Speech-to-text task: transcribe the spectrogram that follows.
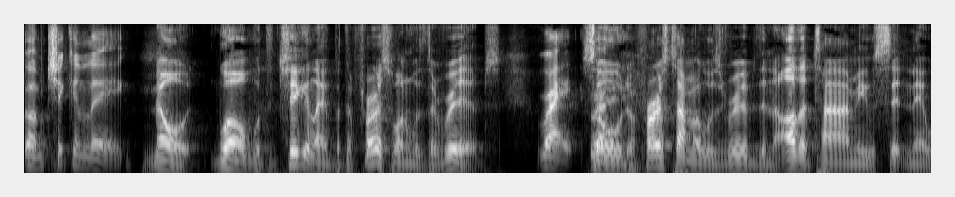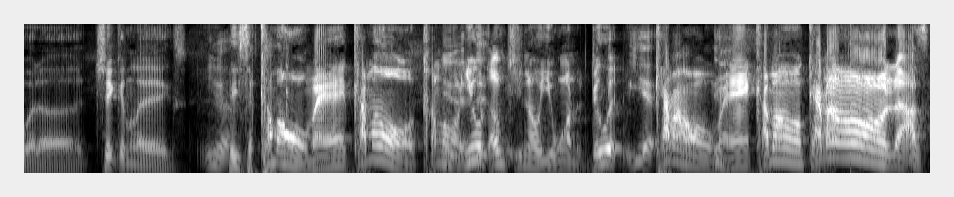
um chicken leg, No, well, with the chicken leg, but the first one was the ribs. right? So right. the first time it was ribs, and the other time he was sitting there with uh, chicken legs. Yeah. He said, "Come on, man, come on, come on. Yeah, you don't you know you want to do it? Yeah. Come on, man, come on, come on." I was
